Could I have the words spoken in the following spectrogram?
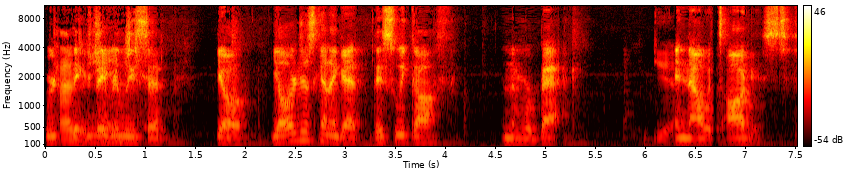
they really said, "Yo, y'all are just gonna get this week off, and then we're back." Yeah. And now it's August.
